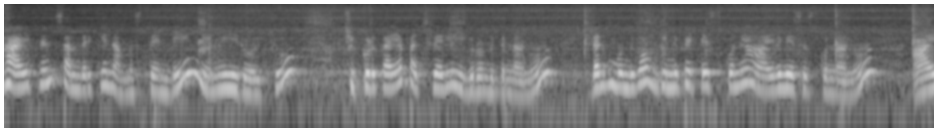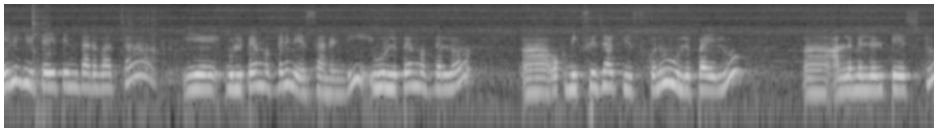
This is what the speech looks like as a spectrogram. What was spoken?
హాయ్ ఫ్రెండ్స్ అందరికీ నమస్తే అండి. నేను ఈరోజు చిక్కుడుకాయ పచ్చిరాయలు ఇగురు వండుతున్నాను. దానికి ముందుగా ఒక గిన్నె పెట్టేసుకొని ఆయిల్ వేసేసుకున్నాను. ఆయిల్ హీట్ అయిపోయిన తర్వాత ఈ ఉల్లిపాయ ముద్దని వేసానండి. ఈ ఉల్లిపాయ ముద్దల్లో ఒక మిక్సీ జార్ తీసుకొని ఉల్లిపాయలు అల్లం వెల్లుల్లి పేస్టు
